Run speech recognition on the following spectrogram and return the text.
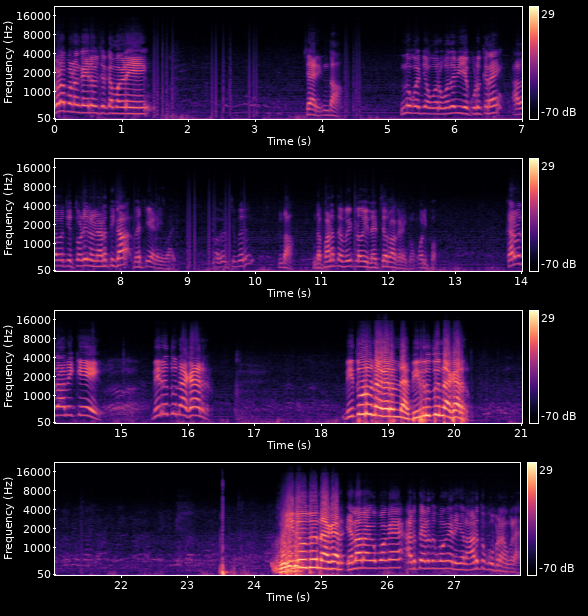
எவ்வளோ பணம் கையில் வச்சிருக்க மகளே? சரி இந்தா. இன்னும் கொஞ்சம் ஒரு உதவியை கொடுக்குறேன். அதை வச்சு தொழிலை நடத்திக்கா வெற்றி அடைவாய். மகிழ்ச்சி பெரு இந்தா இந்த பணத்தை வீட்டில் போய் லட்ச ரூபா கிடைக்கும். ஓடிப்போம் கர்மசாமிக்கு விருதுநகர் விதுரு நகர் இல்ல விருதுநகர் விருது விருதுநகர் எல்லாரும் அங்க போங்க அடுத்த இடத்துக்கு போங்க. நீங்க அடுத்து கூப்பிடுறேன் உங்களை.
